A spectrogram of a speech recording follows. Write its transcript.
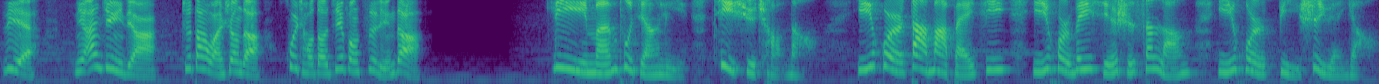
丽，你安静一点，这大晚上的会吵到街坊四邻的。丽蛮不讲理，继续吵闹，一会儿大骂白姬，一会儿威胁十三郎，一会儿鄙视袁耀。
